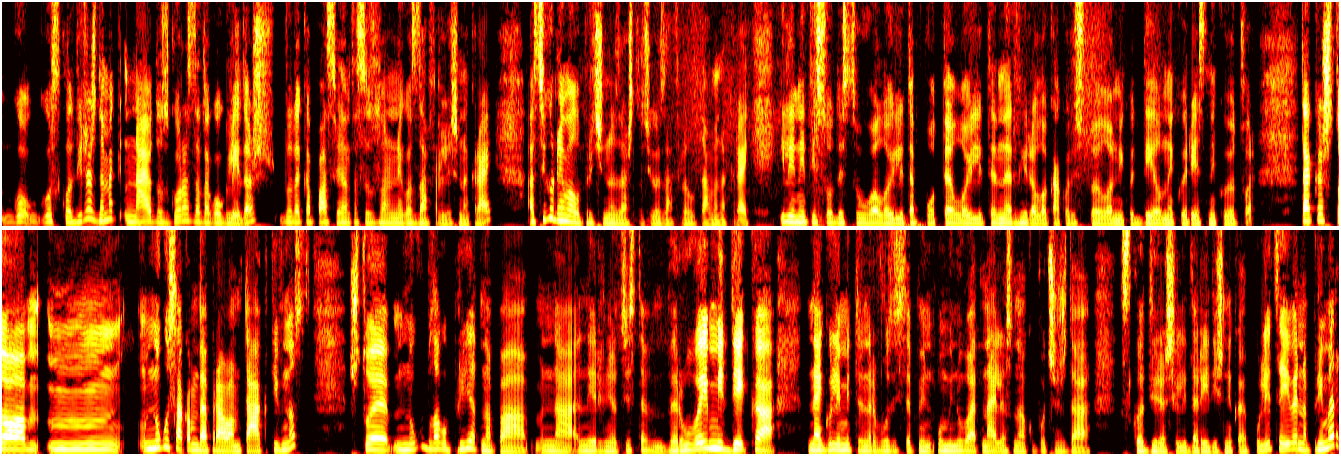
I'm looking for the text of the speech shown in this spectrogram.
го, го складираш демек најодозгора за да го гледаш, додека пасвината сезона не го зафрлиш на крај, а сигурно имало причина зашто си го зафрлил таму на крај. Или не ти се одесувало, или те потело, или те нервирало како ти стоело некој дел, некој рез, некој отвор. Така што м, многу сакам да ја правам таа активност, што е многу благопријатна па на нервниот систем. Верувај ми дека најголемите нервози се поминуваат најлесно ако почнеш да складираш или да редиш некоја полица. Еве на пример,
